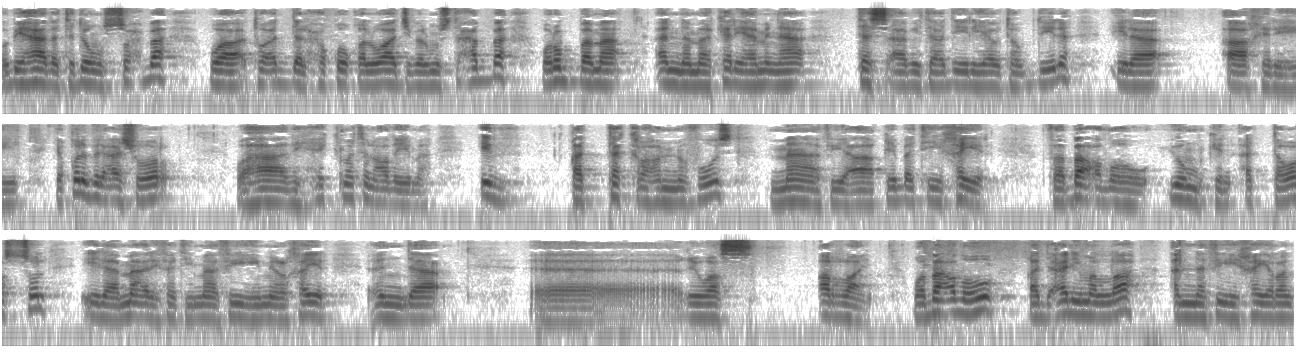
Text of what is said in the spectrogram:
وبهذا تدوم الصحبة. وتؤدى الحقوق الواجبة المستحبة وربما أن ما كره منها تسعى بتعديله أو تبديله إلى آخره. يقول ابن عاشور وهذه حكمة عظيمة إذ قد تكره النفوس ما في عاقبته خير فبعضه يمكن التوصل إلى معرفة ما فيه من الخير عند آه، غوص الرأي. وبعضه قد علم الله أن فيه خيرا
